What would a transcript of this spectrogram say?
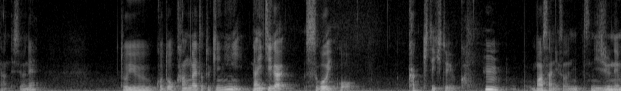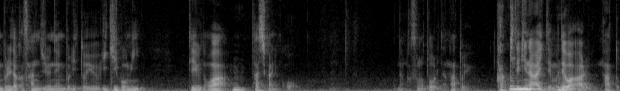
なん。ですよね。ということを考えた時にナイキがすごいこう画期的というかうん。まさにその20年ぶりだか30年ぶりという意気込みっていうのは確かにこうなん。かその通りだなという画期的なアイテムではあるなと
